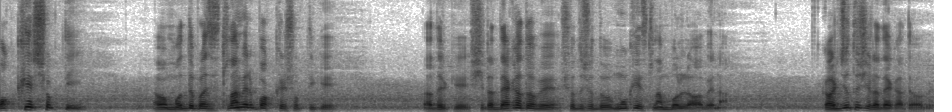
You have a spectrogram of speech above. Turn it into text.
পক্ষের শক্তি এবং মধ্যপ্রাচ্য ইসলামের পক্ষের শক্তিকে তাদেরকে সেটা দেখাতে হবে। শুধু শুধু মুখে ইসলাম বললে হবে না, কার্যত সেটা দেখাতে হবে।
